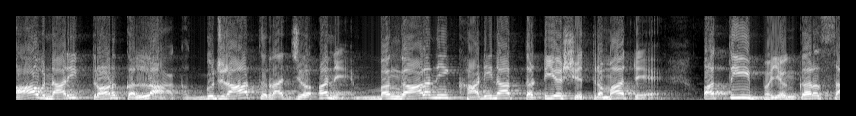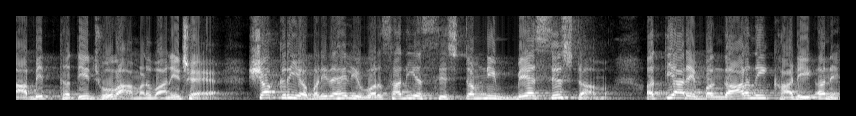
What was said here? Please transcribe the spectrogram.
આવનારી ત્રણ કલાક ગુજરાત રાજ્ય અને બંગાળની ખાડીના તટીય ક્ષેત્ર માટે અતિ ભયંકર સાબિત થતી જોવા મળવાની છે. સક્રિય બની રહેલી વરસાદીય સિસ્ટમની બે સિસ્ટમ, અત્યારે બંગાળની ખાડી અને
